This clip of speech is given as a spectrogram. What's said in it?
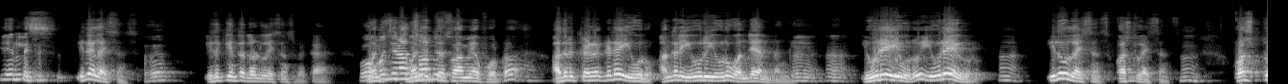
ಏನ್ ಲೈಸೆನ್ಸ್ ಇದೆ ಲೈಸೆನ್ಸ್ ಇದಕ್ಕಿಂತ ದೊಡ್ಡ ಲೈಸೆನ್ಸ್ ಬೇಕಾ? ಮಂಜುನಾಥ ಸ್ವಾಮಿಯ ಫೋಟೋ ಅದ್ರ ಕೆಳಗಡೆ ಇವರು. ಅಂದ್ರೆ ಇವರು ಇವರು ಒಂದೇ ಅಂದಂಗೆ. ಇವರೇ ಇವರು ಇವರೇ ಇವರು. ಇದು ಲೈಸೆನ್ಸ್ ಫಸ್ಟ್ ಲೈಸೆನ್ಸ್ ಫಸ್ಟ್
